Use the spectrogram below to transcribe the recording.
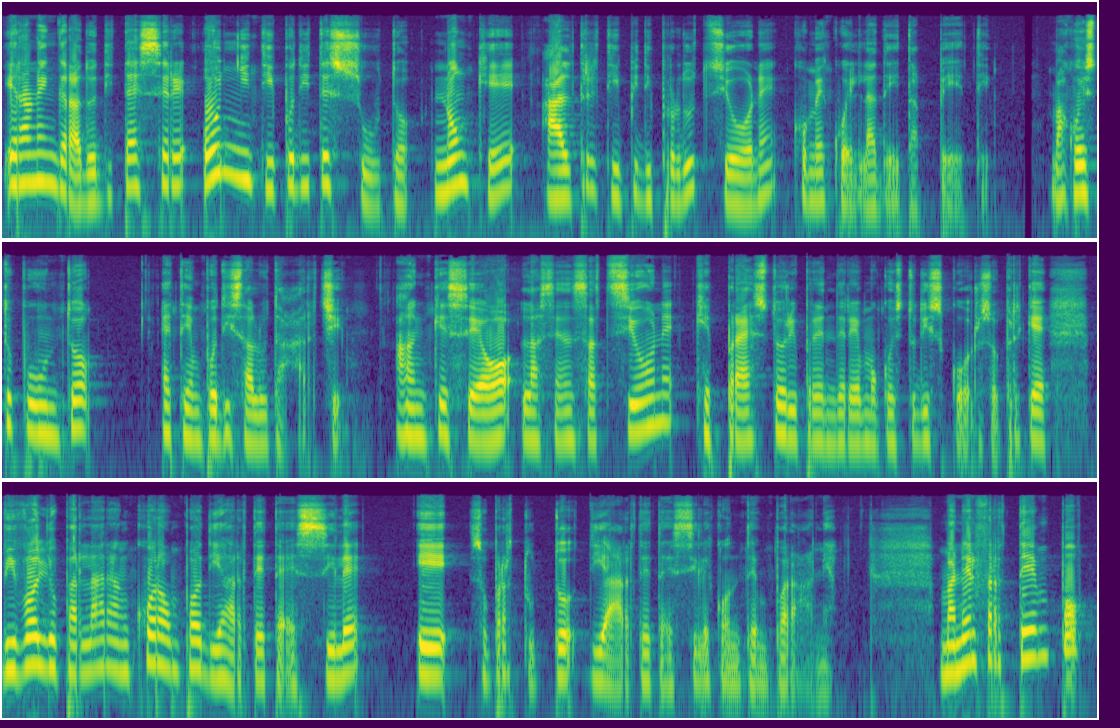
erano in grado di tessere ogni tipo di tessuto, nonché altri tipi di produzione come quella dei tappeti. Ma a questo punto è tempo di salutarci, anche se ho la sensazione che presto riprenderemo questo discorso, perché vi voglio parlare ancora un po' di arte tessile e soprattutto di arte tessile contemporanea ma nel frattempo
